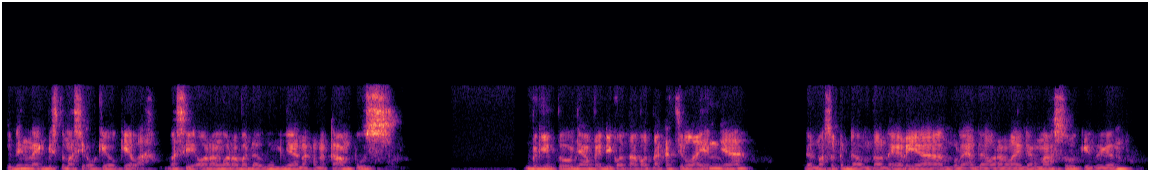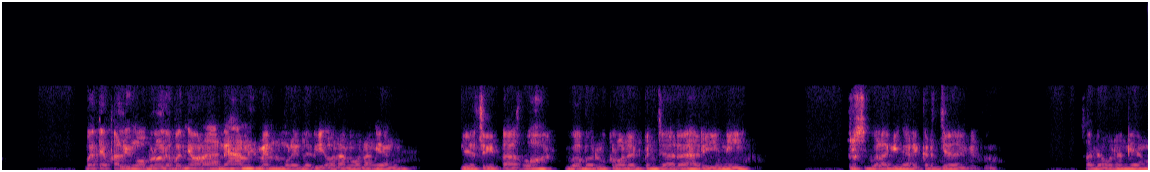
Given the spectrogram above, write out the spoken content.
jadi naik bis itu masih oke-oke lah. Masih orang-orang pada umumnya anak-anak kampus. Begitu nyampe di kota-kota kecil lainnya dan masuk ke downtown area mulai ada orang lain yang masuk gitu kan. Gue tiap kali ngobrol dapatnya orang aneh-aneh men. Mulai dari orang-orang yang dia cerita oh gue baru keluar dari penjara hari ini terus gue lagi nyari kerja gitu ada orang yang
